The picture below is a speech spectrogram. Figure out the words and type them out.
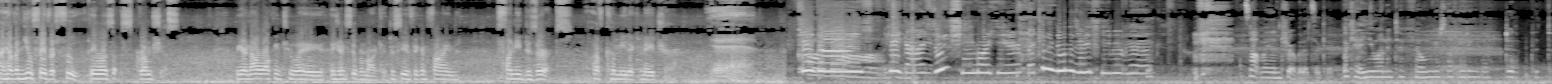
I have a new favorite food. It was scrumptious. We are now walking to a Asian supermarket to see if we can find funny desserts of comedic nature. Yeah. Hey oh, guys! Hey guys! Zoe Seymore here. Back in doing the Zoe Seymore vlog. It's not my intro, but it's okay. Okay, you wanted to film yourself eating the the, the, the,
